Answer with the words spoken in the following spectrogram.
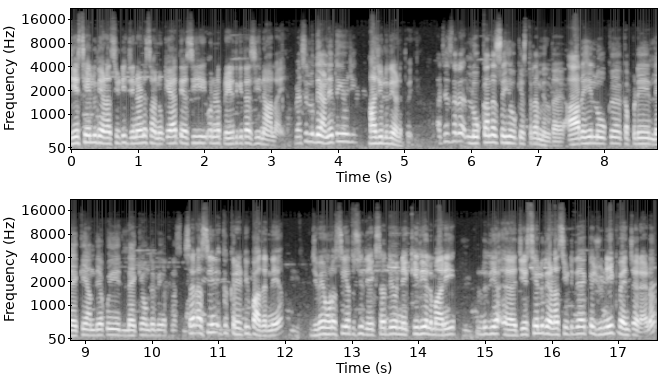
JCA Ludhiana city ਜਿਨ੍ਹਾਂ ਨੇ ਸਾਨੂੰ ਕਿਹਾ ਤੇ ਅਸੀਂ ਉਹਨਾਂ ਨੇ ਪ੍ਰੇਰਿਤ ਕੀਤਾ ਸੀ ਨਾਲ ਆਏ ਵੈਸੇ ਲੁਧਿਆਣੇ ਤੋਂ ਹੀ ਹੋ ਜੀ? ਹਾਂਜੀ ਲੁਧਿਆਣੇ ਤੋਂ ਜੀ ਅੱਛਾ ਸਰ, ਲੋਕਾਂ ਦਾ ਸਹਿਯੋਗ ਕਿਸ ਤਰ੍ਹਾਂ ਮਿਲਦਾ ਹੈ? ਆ ਰਹੇ ਲੋਕ ਕੱਪੜੇ ਲੈ ਕੇ ਆਉਂਦੇ ਆ, ਕੋਈ ਲੈ ਕੇ ਆਉਂਦੇ ਵੀ ਆਪਣਾ ਸਮਾਨ? ਸਰ, ਅਸੀਂ ਇੱਕ ਕ੍ਰੀਏਟਿਵ ਪਾ ਦਿੰਨੇ ਆ। ਜਿਵੇਂ ਹੁਣ ਅਸੀਂ ਇਹ ਤੁਸੀਂ ਦੇਖ ਸਕਦੇ ਹੋ ਨੇਕੀ ਦੀ ਅਲਮਾਰੀ ਜੇਸੀਏ ਲੁਧਿਆਣਾ ਸਿਟੀ ਦਾ ਇੱਕ ਯੂਨੀਕ ਵੈਂਚਰ ਹੈ ਨਾ।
